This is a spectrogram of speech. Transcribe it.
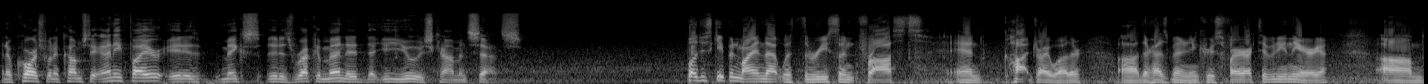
And of course, when it comes to any fire, it is, makes, it is recommended that you use common sense. Well, just keep in mind that with the recent frosts and hot, dry weather, uh, there has been an increased fire activity in the area. Um,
